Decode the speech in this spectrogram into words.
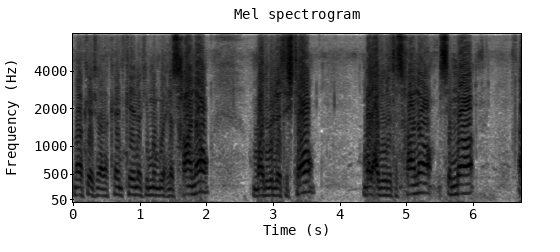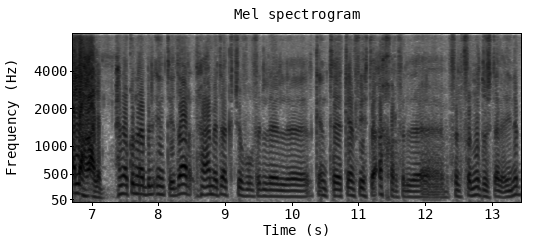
ما كاينش راه كانت كاينة كما نقولوا حنا سخانة ما ولات شتاء ما عاد ولات سخانة سما الله غالب. إحنا كنا بالانتظار عام تشوفوا في كانت كان فيه تأخر في في النضج تاع العنب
